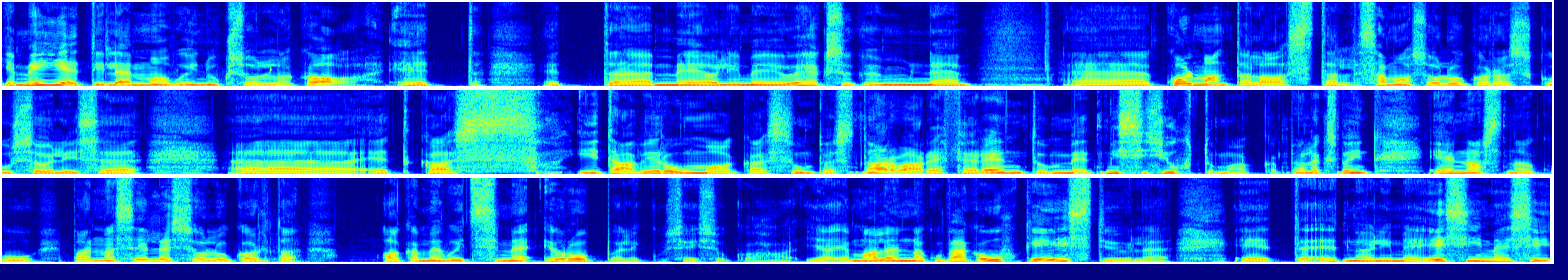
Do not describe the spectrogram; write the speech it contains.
ja meie dilemma võinuks olla ka, et, et äh, me olime ju üheksakümne äh, kolmandal aastal aastal samas olukorras, kus oli see, äh, et kas Ida-Virumaa, kas umbes Narva referendum, et mis siis juhtuma hakkab, me oleks võinud ennast nagu panna sellesse olukorda, aga me võtsime euroopaliku seisukoha. Ja, ja ma olen nagu väga uhke Eesti üle, et, et me olime esimesi,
